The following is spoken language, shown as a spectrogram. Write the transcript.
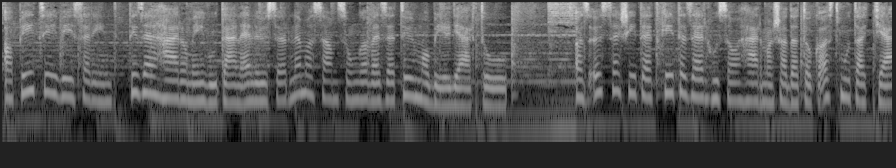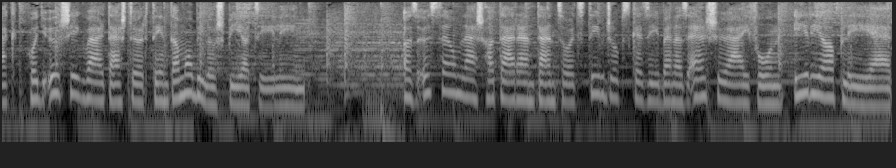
A PCV szerint 13 év után először nem a Samsung a vezető mobilgyártó. Az összesített 2023-as adatok azt mutatják, hogy őrségváltás történt a mobilos piac élén. Az összeomlás határán táncolt Steve Jobs kezében az első iPhone, írja a Player.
